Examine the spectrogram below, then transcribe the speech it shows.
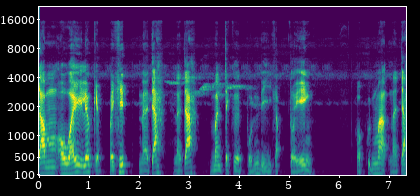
จำเอาไว้แล้วเก็บไปคิดนะจ๊ะนะจ๊ะ มันจะเกิดผลดีกับตัวเอง ขอบคุณมากนะจ๊ะ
